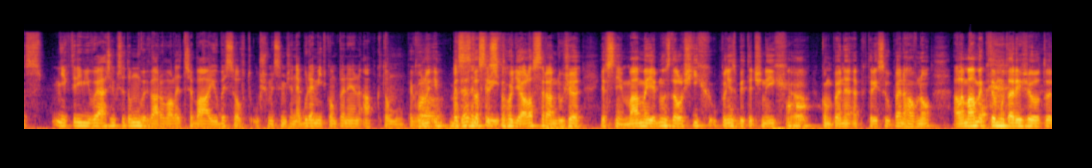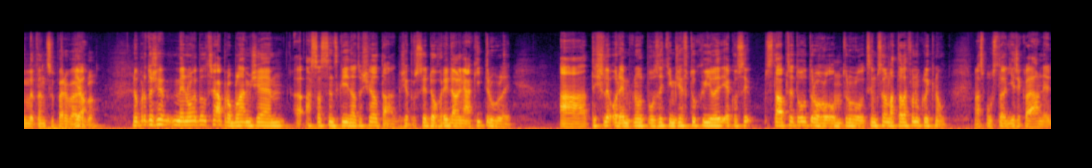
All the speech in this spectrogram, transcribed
S- Některý vývojáři už se tomu vyvarovali, třeba Ubisoft už myslím, že nebude mít companion app k tomu. Tak ono i Bethesda si z toho dělala srandu, že jasně, máme jednu z dalších úplně zbytečných Aha. uh, companion app, který jsou úplně na hovno, ale máme k tomu tady, že jo, tenhle ten super variable. No protože minule byl třeba problém, že Assassin's Creed na to šel tak, že prostě do hry dal nějaký truhly a ty šli odemknout pouze tím, že v tu chvíli jako si stál před tou truhlou, Hmm. hmm. truhlou tak si musel na telefonu kliknout. No a spousta lidí řekla, já ne,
